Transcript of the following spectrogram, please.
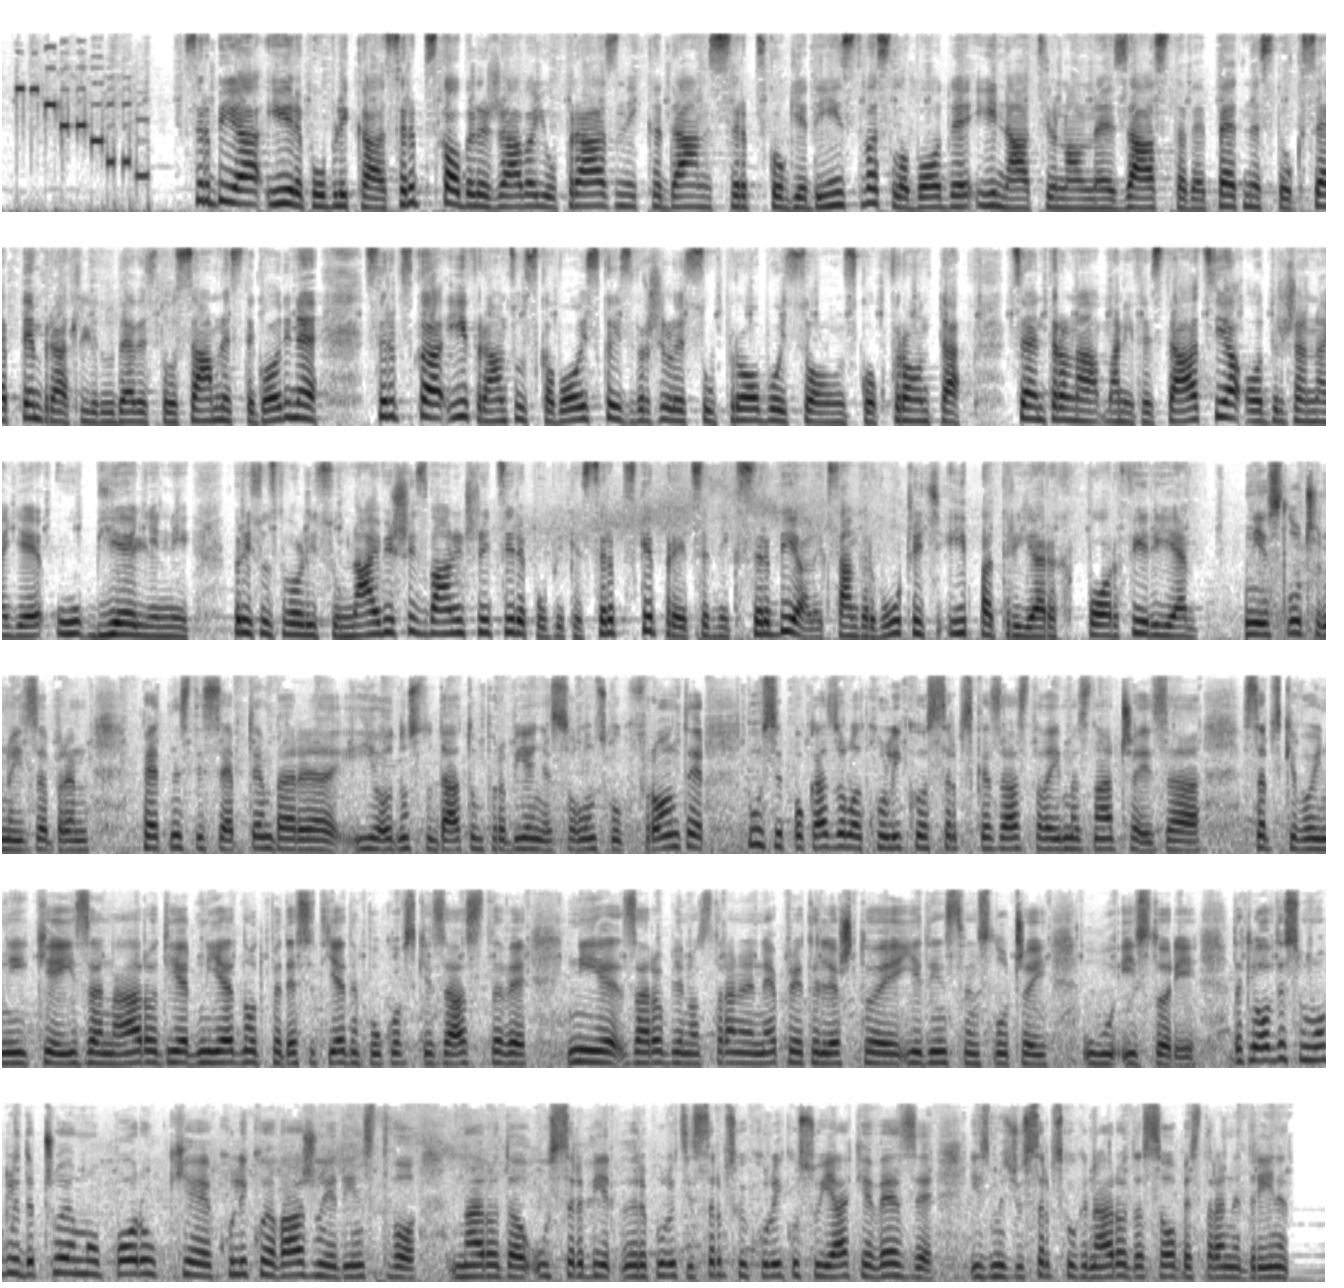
Srbija i Republika Srpska obeležavaju praznik Dan srpskog jedinstva, slobode i nacionalne zastave. 15. septembra 1918. godine srpska i francuska vojska izvršile su proboj Solunskog fronta. Centralna manifestacija održana je u Bijeljini. Prisustvovali su najviši zvaničnici Republike Srpske, predsednik Srbije Aleksandar Vučić i patrijarh Porfirije. Nije slučajno izabran 15. septembar i odnosno datum probijanja Solunskog fronta. Tu se pokazalo koliko srpska zastava ima značaj za srpske vojnike i za narod, jer nijedna od 51 pukovske zastave nije zarobljena od strane neprijatelja, što je jedinstven slučaj u istoriji. Dakle, ovde smo mogli da čujemo poruke koliko je važno jedinstvo naroda u Srbiji, Republici Srpskoj, koliko su jake veze između srpskog naroda sa obe strane Drine.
